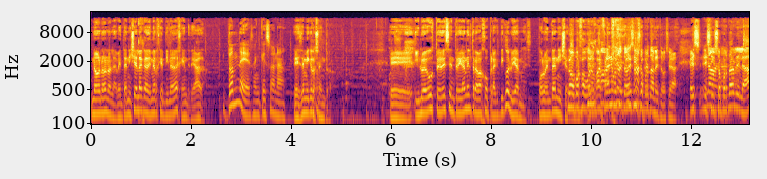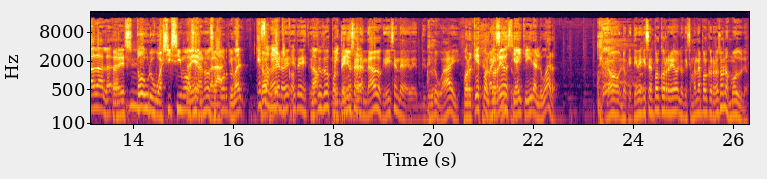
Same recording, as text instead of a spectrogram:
No, no, no, la ventanilla de la Academia Argentina de Agentes, de ADA. ¿Dónde es? ¿En qué zona? Es el microcentro. Eh, y luego ustedes entregan el trabajo práctico el viernes, por ventanilla. No, por favor, frenemos esto. Es insoportable esto. O sea, es, es No, insoportable no, no. la hada, la- es todo uruguayísimo. O sea, no lo pará, soporto. Igual. Es yo- obvio. Bueno, este- estos No, dos porteños agrandados que dicen de, de- de Uruguay. ¿Por qué es por De correo si hay que ir al lugar? No, lo que tiene que ser por correo, lo que se manda por correo son los módulos.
